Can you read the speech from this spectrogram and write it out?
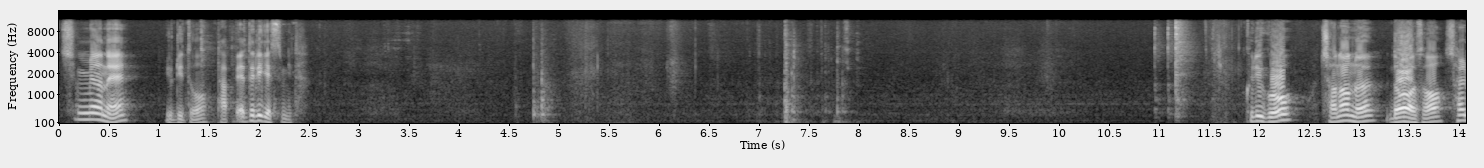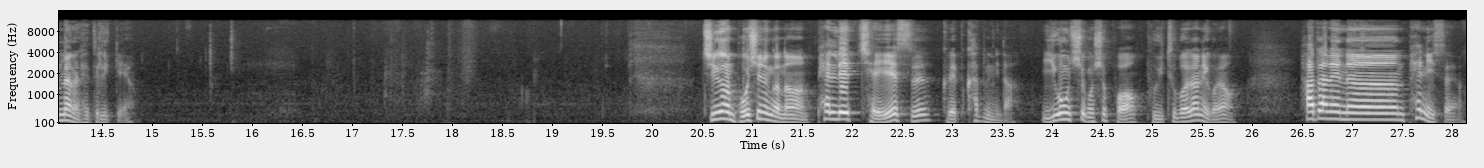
측면에 유리도 다 빼드리겠습니다. 그리고 전원을 넣어서 설명을 해 드릴게요. 지금 보시는 거는 펠릿 JS 그래픽 카드입니다. 2070 슈퍼 V2 버전이고요. 하단에는 팬이 있어요.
